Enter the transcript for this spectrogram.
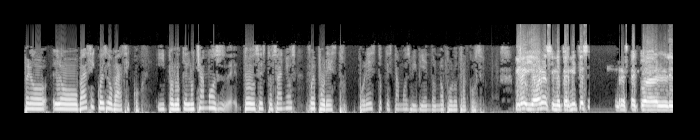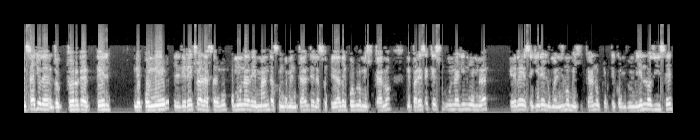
pero lo básico es lo básico y por lo que luchamos eh, todos estos años fue por esto, por esto que estamos viviendo, no por otra cosa. Mira, y ahora si me permites, respecto al ensayo del doctor Gartel de poner el derecho a la salud como una demanda fundamental de la sociedad del pueblo mexicano, me parece que es una línea más que debe seguir el humanismo mexicano, porque como bien lo dice,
